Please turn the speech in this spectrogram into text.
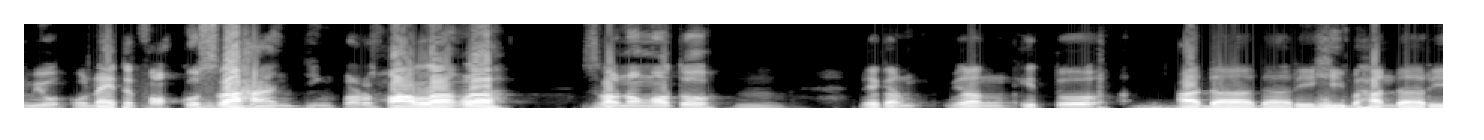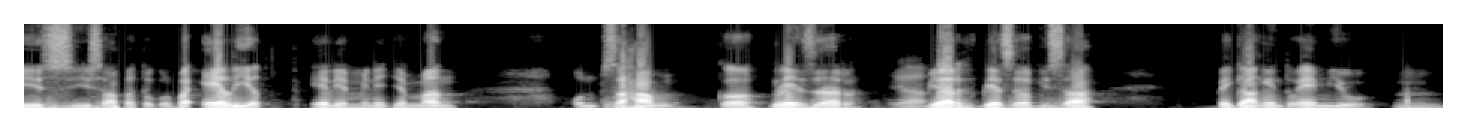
MU, United fokus lah anjing, poros halang lah, selalu nongol tuh. Hmm. Dia kan bilang itu ada dari hibahan dari si siapa tuh, gue lupa Elliot, Elliot manajemen un- saham ke Glazer, Ya. biar Glazer bisa pegangin tuh MU. Hmm.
